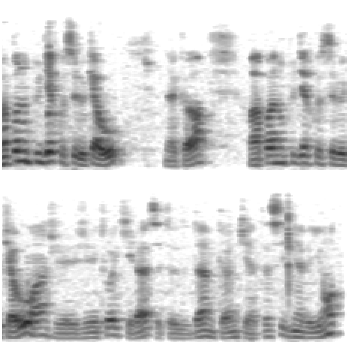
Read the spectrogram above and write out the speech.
on va pas non plus dire que c'est le chaos, D'accord On va pas non plus dire que c'est le chaos. Hein. J'ai l'étoile qui est là, cette dame quand même qui est assez bienveillante.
